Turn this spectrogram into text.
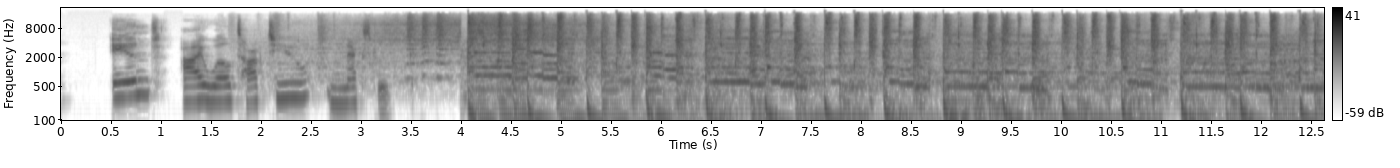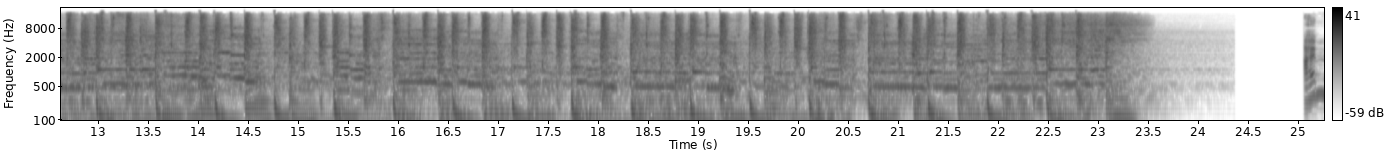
And I will talk to you next week.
